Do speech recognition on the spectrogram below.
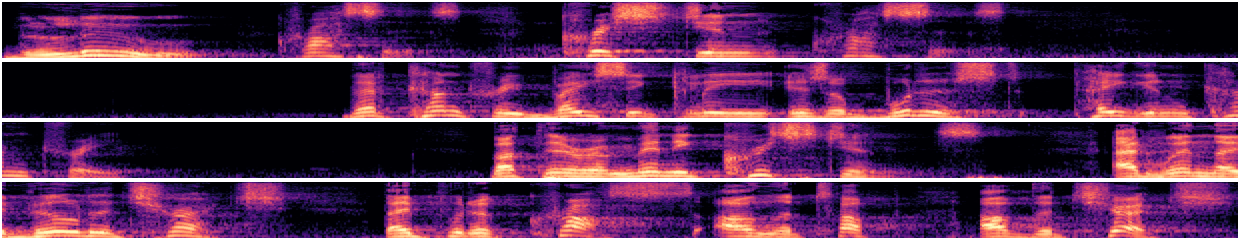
blue crosses, Christian crosses. That country basically is a Buddhist pagan country. But there are many Christians. And when they build a church, they put a cross on the top of the church.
